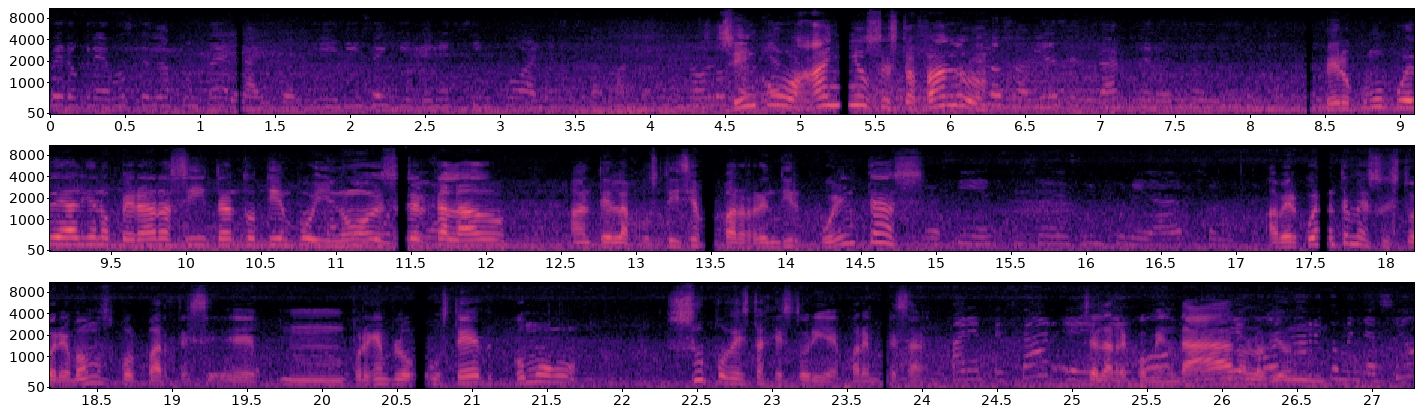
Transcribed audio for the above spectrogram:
pero creemos que es la punta del iceberg y dicen que tiene 5 años estafando. No ¿Cinco años estafando? No lo sabía asegurar, pero eso pero ¿cómo puede alguien operar así tanto tiempo y no ser jalado ante la justicia para rendir cuentas? Así es, eso es impunidad absoluta. A ver, cuénteme su historia, vamos por partes. Eh, mm, por ejemplo, usted, ¿cómo supo de esta gestoría para empezar? Para empezar, eh, ¿Se la llegó- recomendaron? ¿Lo llegó vio una en- recomendación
